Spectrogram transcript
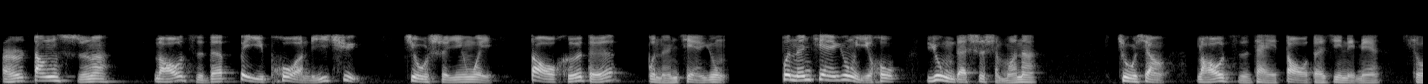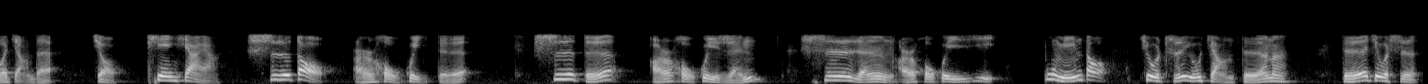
而当时呢，老子的被迫离去，就是因为道和德不能兼用，不能兼用以后用的是什么呢？就像。老子在《道德经》里面所讲的，叫天下呀，失道而后贵德，失德而后贵仁，失仁而后贵义。不明道，就只有讲德呢。德就是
